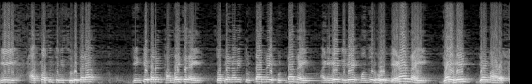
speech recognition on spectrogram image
ही आजपासून तुम्ही सुरू करा. जिंकेपर्यंत थांबायचं नाही तोपर्यंत आम्ही तुटणार नाही फुटणार नाही आणि हे विधेयक मंजूर होऊ देणार नाही. जय हिंद जय महाराष्ट्र.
